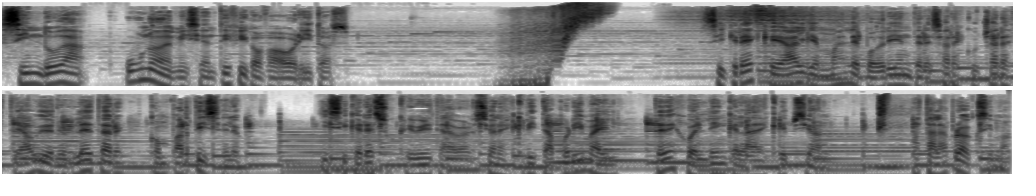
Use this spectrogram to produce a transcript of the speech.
Sin duda, uno de mis científicos favoritos. Si crees que a alguien más le podría interesar escuchar este audio newsletter, compartíselo. Y si querés suscribirte a la versión escrita por email, te dejo el link en la descripción. Hasta la próxima.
